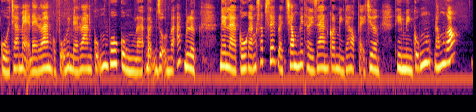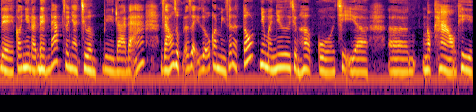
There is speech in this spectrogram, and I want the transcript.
của cha mẹ Đài Loan, của phụ huynh Đài Loan cũng vô cùng là bận rộn và áp lực. Nên là cố gắng sắp xếp là trong cái thời gian con mình theo học tại trường thì mình cũng đóng góp để coi như là đền đáp cho nhà trường vì là đã giáo dục đã dạy dỗ con mình rất là tốt. Nhưng mà như trường hợp của chị ờ, ờ, Ngọc Hào thì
